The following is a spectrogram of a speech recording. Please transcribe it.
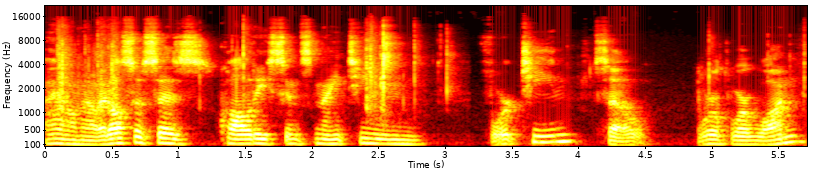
I don't know. It also says quality since 1914, so World War One,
